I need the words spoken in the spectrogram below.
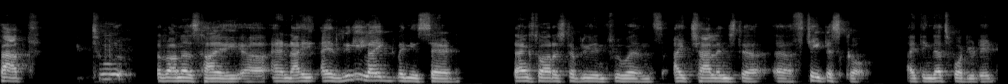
path to runners high. Uh, and I, I really liked when you said, thanks to RHW influence, I challenged a, a status quo. I think that's what you did.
